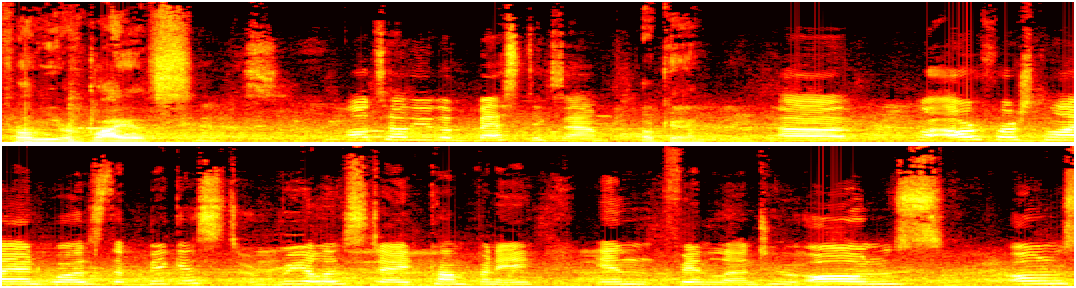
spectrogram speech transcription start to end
from your clients. Yes. i'll tell you the best example Okay. uh, our first client was the biggest real estate company in Finland who owns owns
